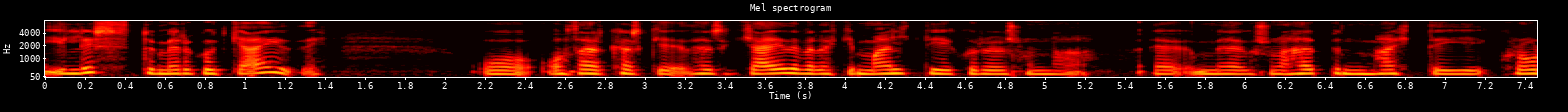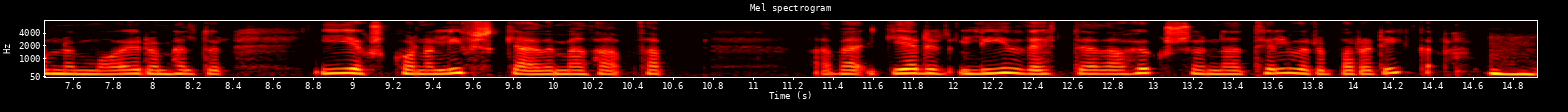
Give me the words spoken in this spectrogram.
í listum er eitthvað gæði og, og það er kannski, þessi gæði verð ekki mælt í einhverju svona, e, með svona hefbundum hætti í krónum og aurum heldur í eitthvað svona lífsgæði með það, það, það gerir líðitt eða hugsun eða tilveru bara ríkara. Mm -hmm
